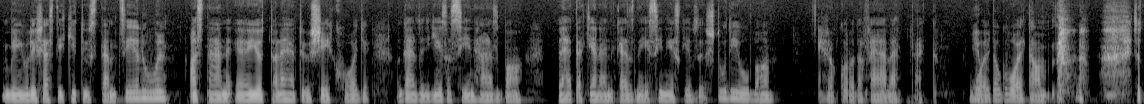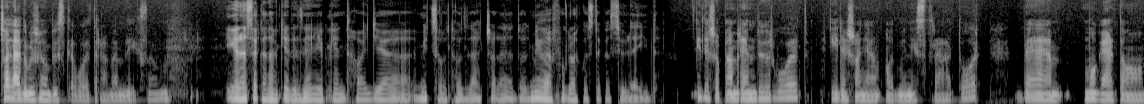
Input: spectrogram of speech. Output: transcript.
végül is ezt így kitűztem célul. Aztán jött a lehetőség, hogy a Gárdonyi Géza színházba lehetett jelentkezni színészképző stúdióba, és akkor oda felvettek. Boldog voltam. és a családom is olyan büszke volt rám, emlékszem. Igen, ezt akartam kérdezni egyébként, hogy mit szólt hozzá a családod? Mivel foglalkoztak a szüleid? Édesapám rendőr volt, édesanyám adminisztrátor, de magát a,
